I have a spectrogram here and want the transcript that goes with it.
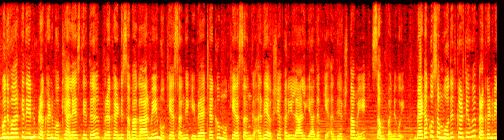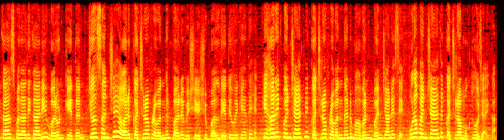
बुधवार के दिन प्रखंड मुख्यालय स्थित प्रखंड सभागार में मुखिया संघ की बैठक मुखिया संघ अध्यक्ष हरिलाल यादव की अध्यक्षता में संपन्न हुई। बैठक को संबोधित करते हुए प्रखंड विकास पदाधिकारी वरुण केतन, जल संचय और कचरा प्रबंधन पर विशेष बल देते हुए कहते हैं कि हर एक पंचायत में कचरा प्रबंधन भवन बन जाने से पूरा पंचायत कचरा मुक्त हो जाएगा।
